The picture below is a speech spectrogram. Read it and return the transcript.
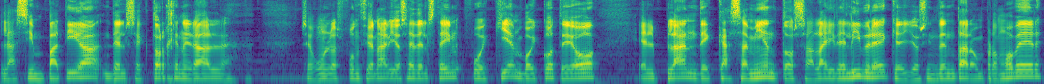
la simpatía del sector general. Según los funcionarios, Edelstein fue quien boicoteó el plan de casamientos al aire libre que ellos intentaron promover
